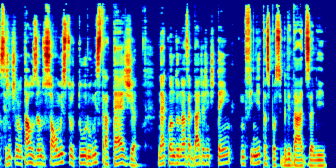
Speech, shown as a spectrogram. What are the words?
se a gente não está usando só uma estrutura, uma estratégia, né, quando na verdade a gente tem infinitas possibilidades ali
